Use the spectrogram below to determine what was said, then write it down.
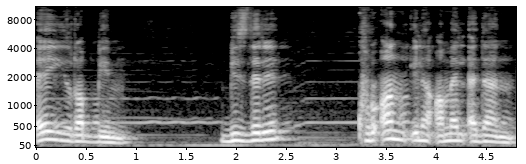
Ey Rabbim! Bizleri Kur'an ile amel eden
